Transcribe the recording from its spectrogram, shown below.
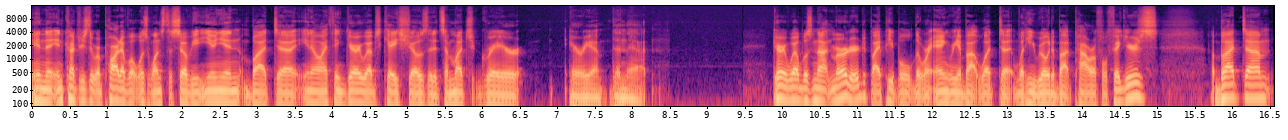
in in countries that were part of what was once the Soviet Union. But uh, you know, I think Gary Webb's case shows that it's a much grayer area than that. Gary Webb was not murdered by people that were angry about what uh, what he wrote about powerful figures, but um,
